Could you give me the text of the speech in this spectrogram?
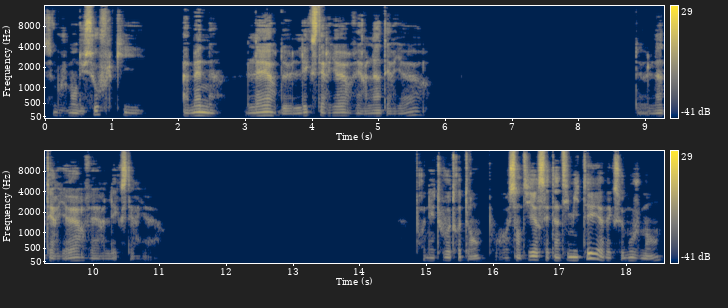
ce mouvement du souffle qui amène l'air de l'extérieur vers l'intérieur, de l'intérieur vers l'extérieur. Prenez tout votre temps pour ressentir cette intimité avec ce mouvement.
